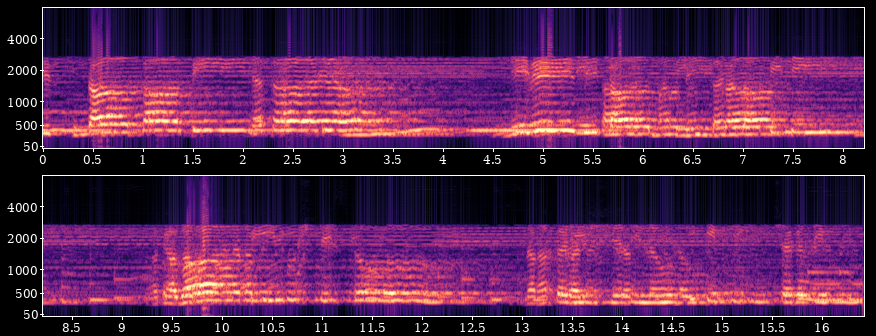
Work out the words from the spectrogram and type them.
ચિંતા कापि न कार्या निवेदितात्मविकरापिते भगवानपि पुष्टिस्थो न करिष्यति लौकिकीं जगतिम्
